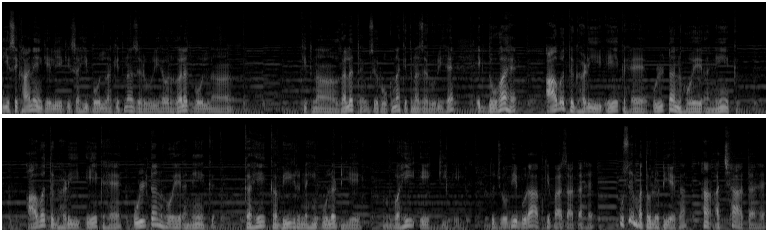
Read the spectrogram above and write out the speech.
ये सिखाने के लिए कि सही बोलना कितना ज़रूरी है और गलत बोलना कितना गलत है, उसे रोकना कितना ज़रूरी है। एक दोहा है, आवत घड़ी एक है, उल्टन होए अनेक। आवत घड़ी एक है, उल्टन होए अनेक। कहे कबीर नहीं उलट ये वही एक की एक। तो जो भी बुरा आपके पास आता है, उसे मत उलटिएगा। हाँ अच्छा आता है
